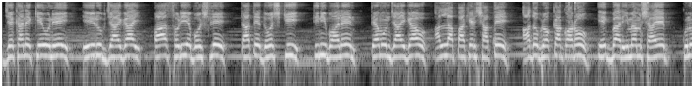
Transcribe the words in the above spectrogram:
যেখানে কেউ নেই, এইরূপ জায়গায় পা ছড়িয়ে বসলে তাতে দোষ কি? তিনি বলেন তেমন জায়গাও আল্লাহ পাকের সাথে আদব রক্ষা করো। একবার ইমাম সাহেব কোনো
